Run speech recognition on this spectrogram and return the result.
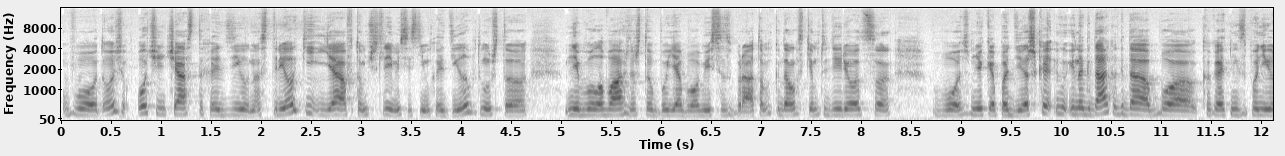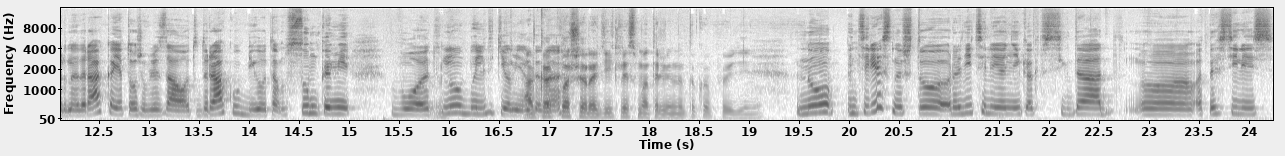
вот, очень, очень часто ходил на стрелки, и я в том числе вместе с ним ходила, потому что мне было важно, чтобы я была вместе с братом, когда он с кем-то дерется, вот, некая поддержка. Ну, Иногда, когда была какая-то незапланированная драка, я тоже влезала в эту драку, била там сумками, вот, ну, были такие А моменты, как да. ваши родители смотрели на такое поведение? Ну, интересно, что родители, они как-то всегда э, относились,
